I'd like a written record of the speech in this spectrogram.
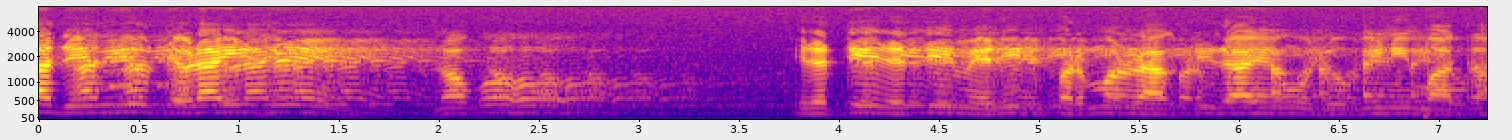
આ દેવીઓ ચડાઈ છે. નોગો હો. રતી રતી, મેરી પરમણ રાખતી રાય, હું જોગીની માતા.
